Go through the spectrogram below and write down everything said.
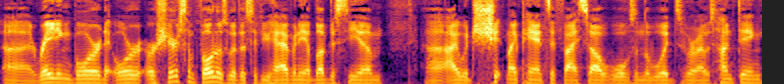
uh, rating board, or or share some photos with us if you have any. I'd love to see them. Uh, I would shit my pants if I saw wolves in the woods where I was hunting,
